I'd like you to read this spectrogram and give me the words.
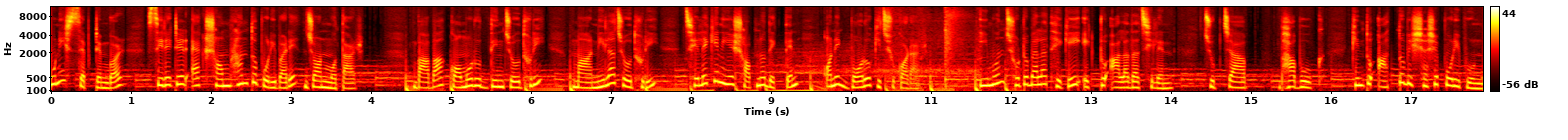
১৯ সেপ্টেম্বর সিলেটের এক সম্ভ্রান্ত পরিবারে জন্ম তার। বাবা কমর উদ্দিন চৌধুরী, মা নীলা চৌধুরী ছেলেকে নিয়ে স্বপ্ন দেখতেন অনেক বড় কিছু করার। ইমন ছোটবেলা থেকেই একটু আলাদা ছিলেন, চুপচাপ, ভাবুক, কিন্তু আত্মবিশ্বাসে পরিপূর্ণ।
